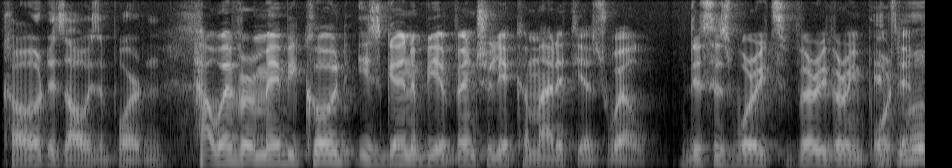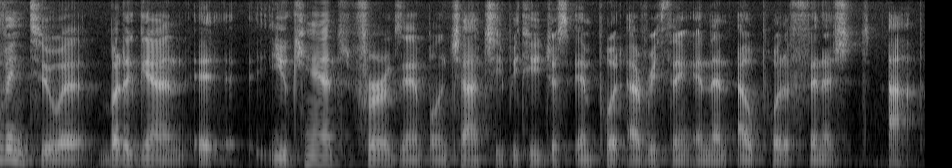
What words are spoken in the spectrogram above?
code is always important. However, maybe code is going to be eventually a commodity as well. This is where it's very, very important. It's moving to it, but again, it you can't, for example, in ChatGPT, just input everything and then output a finished app.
